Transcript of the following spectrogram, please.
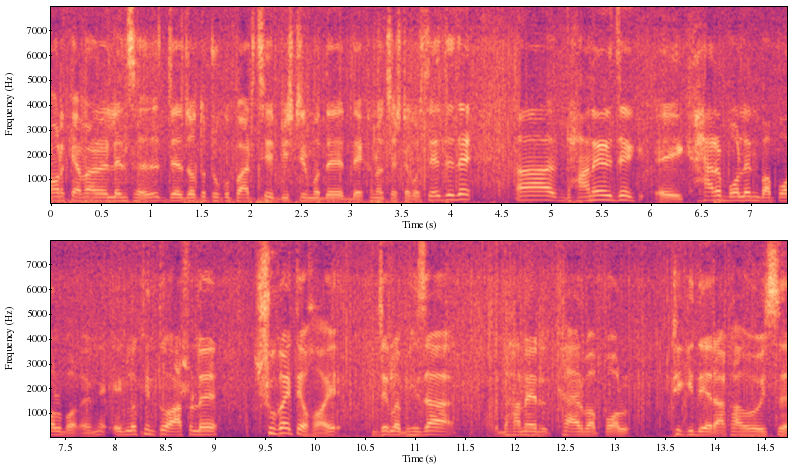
আমার ক্যামেরা লেন্সে যে যতটুকু পারছি বৃষ্টির মধ্যে দেখানোর চেষ্টা করছি। এই যে যে ধানের যে এই খ্যার বলেন বা পল বলেন, এগুলো কিন্তু আসলে শুকাইতে হয়। যেগুলো ভিজা ধানের খ্যার বা পল ঠিকই দিয়ে রাখা হয়েছে।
